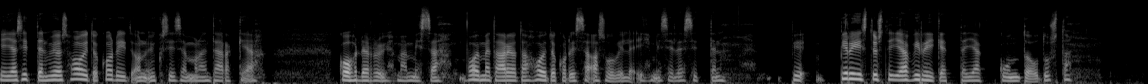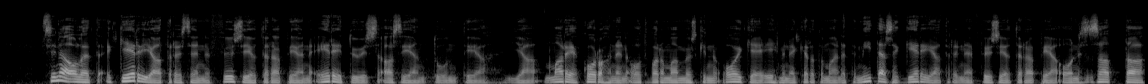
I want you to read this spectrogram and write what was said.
ja, ja sitten myös hoitokodit on yksi semmoinen tärkeä kohderyhmä, missä voimme tarjota hoitokodissa asuville ihmisille sitten piristystä ja virikettä ja kuntoutusta. Sinä olet geriatrisen fysioterapian erityisasiantuntija ja Maria Korhonen, olet varmaan myöskin oikea ihminen kertomaan, että mitä se geriatrinen fysioterapia on. Se saattaa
